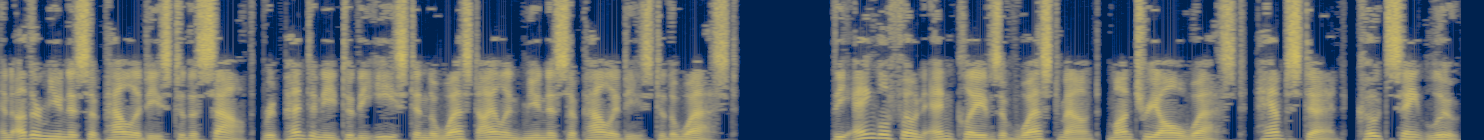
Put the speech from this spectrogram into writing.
and other municipalities to the south, Repentigny to the east and the West Island municipalities to the west. The Anglophone enclaves of Westmount, Montreal West, Hampstead, Côte Saint-Luc,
